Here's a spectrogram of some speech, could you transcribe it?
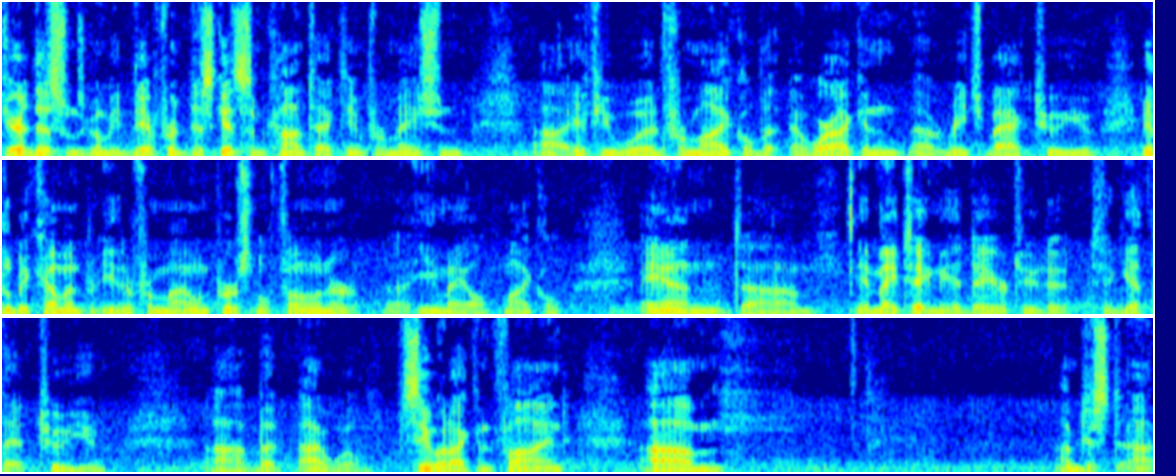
Jared, this one's to be different. Just get some contact information uh, if you would, for Michael, that, uh, where I can uh, reach back to you. It'll be coming either from my own personal phone or uh, email, Michael. And um, it may take me a day or two to, to get that to you, uh, but I will see what I can find. Um, I'm just, uh,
